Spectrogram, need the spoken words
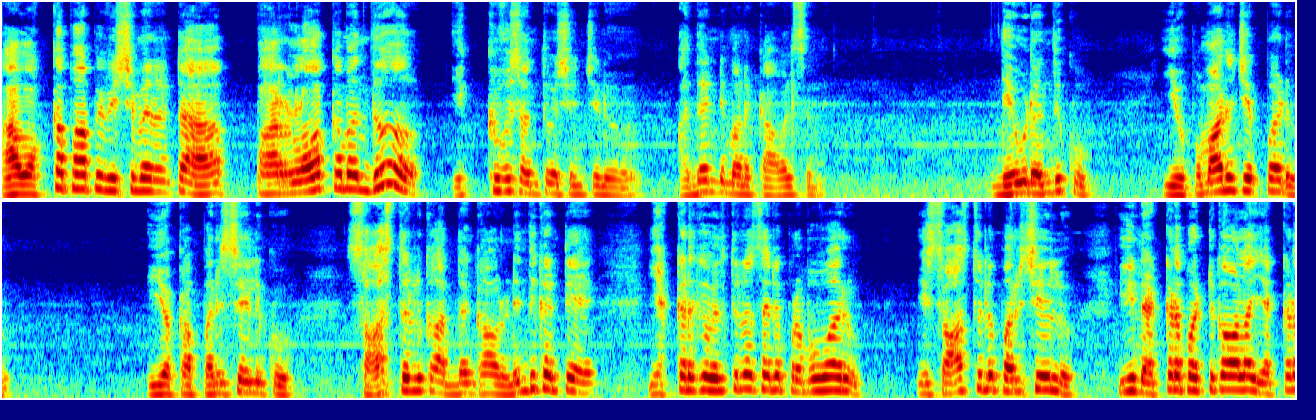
ఆ ఒక్క పాపి విషయమేనంట పరలోకమందు ఎక్కువ సంతోషించును. అదండి మనకు కావాల్సింది. దేవుడు అందుకు ఈ ఉపమానం చెప్పాడు. ఈ యొక్క పరిశీలకు శాస్త్రులకు అర్థం కావాలని. ఎందుకంటే ఎక్కడికి వెళ్తున్నా సరే ప్రభువారు ఈ శాస్త్రులు పరిచయలు ఈయన ఎక్కడ పట్టుకోవాలా ఎక్కడ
